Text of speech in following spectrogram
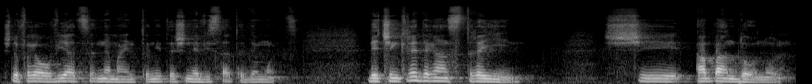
și le ofereau o viață nemai întâlnită și nevisată de mulți. Deci încrederea în străini și abandonul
